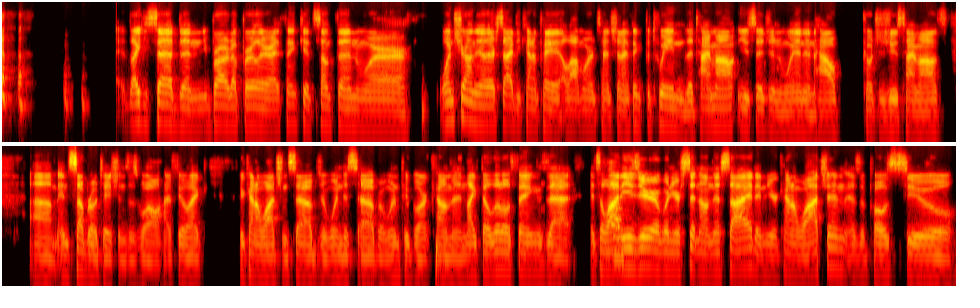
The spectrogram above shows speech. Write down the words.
like you said and you brought it up earlier i think it's something where once you're on the other side you kind of pay a lot more attention i think between the timeout usage and when and how coaches use timeouts um, and sub rotations as well. I feel like you're kind of watching subs or when to sub or when people are mm-hmm. coming, like the little things that it's a lot oh. easier when you're sitting on this side and you're kind of watching as opposed to,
